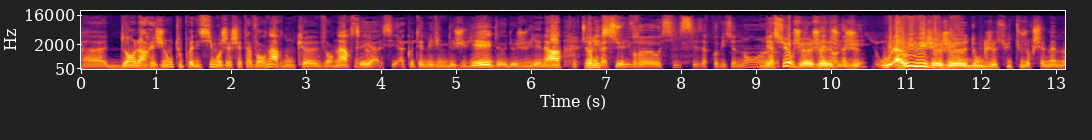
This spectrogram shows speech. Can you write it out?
euh, dans la région, tout près d'ici. Moi, j'achète à Vornard, donc euh, Vornard, c'est à côté de mes vignes de Juillet, de, de Juliena. Donc tu Donc, arrives à suivre euh, aussi ces approvisionnements Bien euh, sûr, je, je, je, oui, ah oui, oui, je, je, donc je suis toujours chez le même,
